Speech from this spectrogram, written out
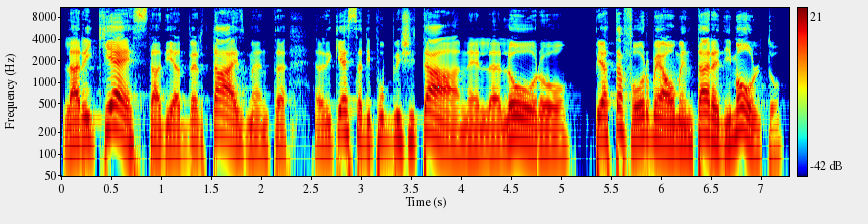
la richiesta di advertisement, la richiesta di pubblicità nelle loro piattaforme aumentare di molto.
